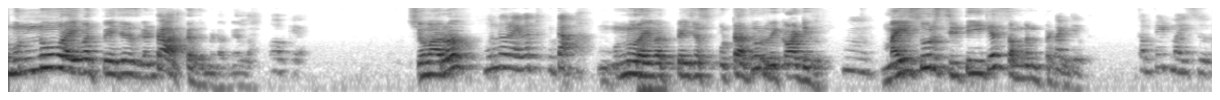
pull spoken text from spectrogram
ಮುನ್ನೂರ ಐವತ್ ಪೇಜಸ್ ಗಂಟ ಆಗ್ತದೆ ಮೇಡಮ್ ಎಲ್ಲ. ಸುಮಾರು ಮುನ್ನೂರ ಐವತ್ತು ಪುಟ ಪೇಜಸ್ ಅದು ರೆಕಾರ್ಡ್ ಇದು. ಮೈಸೂರು ಸಿಟಿಗೆ ಸಂಬಂಧಪಟ್ಟಿದ್ದು. ಪಟ್ಟಿದ್ದು. ಕಂಪ್ಲೀಟ್ ಮೈಸೂರು.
